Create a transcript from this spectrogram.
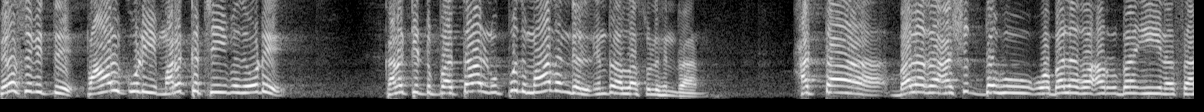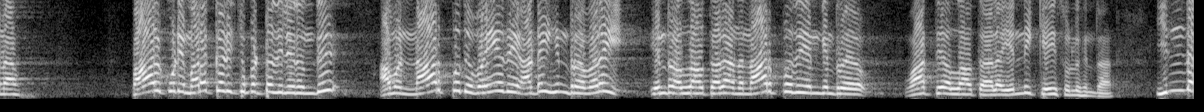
பிரசவித்து பால் குடி மறக்கச் செய்வதோடு கணக்கிட்டு பார்த்தால் முப்பது மாதங்கள் என்று அல்லாஹ் சொல்லுகின்றான். ஹத்தா பலக அசுத்தஹு வ பலக அர்பஈன சனா. பால் குடி மறக்கடிக்கப்பட்டதிலிருந்து அவன் நாற்பது வயதை அடைகின்ற வரை என்று அல்லாஹ் தாலா அந்த நாற்பது என்கின்ற வார்த்தை அல்லாஹ் தாலா எண்ணிக்கையை சொல்லுகின்றான். இந்த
